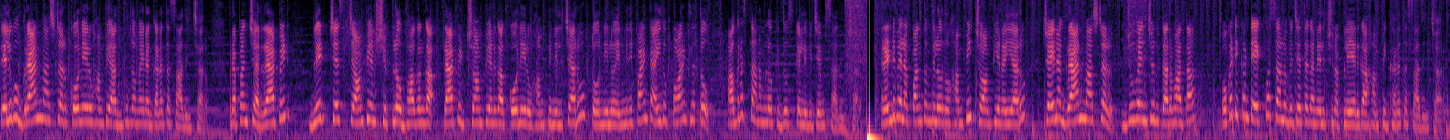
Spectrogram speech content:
తెలుగు గ్రాండ్ మాస్టర్ కోనేరు హంపి అద్భుతమైన ఘనత సాధించారు. ప్రపంచ ర్యాపిడ్ బ్లిడ్ చెస్ ఛాంపియన్షిప్లో భాగంగా ర్యాపిడ్ ఛాంపియన్గా కోనేరు హంపి నిలిచారు. టోర్నీలో ఎనిమిది పాయింట్ ఐదు పాయింట్లతో అగ్రస్థానంలోకి దూసుకెళ్ళి విజయం సాధించారు. రెండు వేల పంతొమ్మిదిలోనూ హంపి ఛాంపియన్ అయ్యారు. చైనా గ్రాండ్ మాస్టర్ జూవెన్జున్ తర్వాత ఒకటి కంటే ఎక్కువసార్లు విజేతగా నిలిచిన ప్లేయర్గా హంపి ఘనత సాధించారు.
